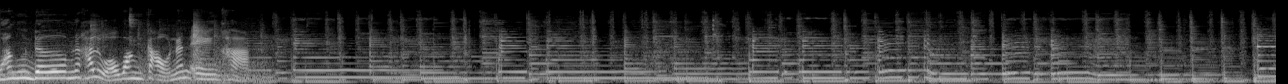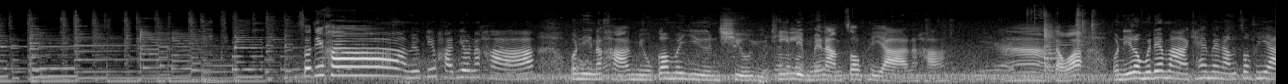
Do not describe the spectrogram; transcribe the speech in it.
วังเดิมนะคะ หรือว่าวังเก่านั่นเองค่ะสวัสดีค่ะ มิวกี้พาเที่ยวนะคะ วันนี้นะคะมิวก็มายืนชิลอยู่ที่ริมแม่น้ำเจ้าพระยานะคะอ่าแต่ว่าวันนี้เราไม่ได้มาแค่แม่น้ำเจ้าพระยา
